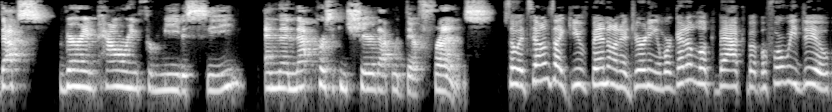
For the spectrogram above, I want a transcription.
That's very empowering for me to see. And then that person can share that with their friends so it sounds like you've been on a journey and we're going to look back. But before we do,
